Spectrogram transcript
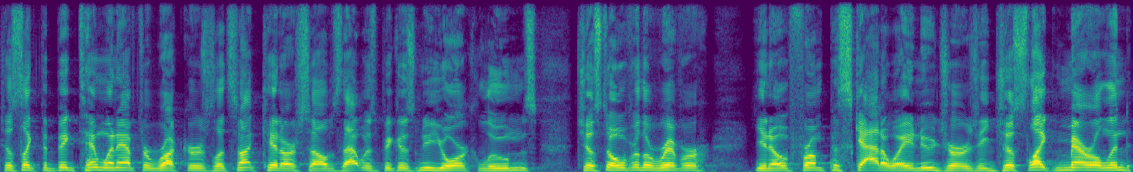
just like the Big Ten went after Rutgers, let's not kid ourselves. That was because New York looms just over the river, you know, from Piscataway, New Jersey, just like Maryland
